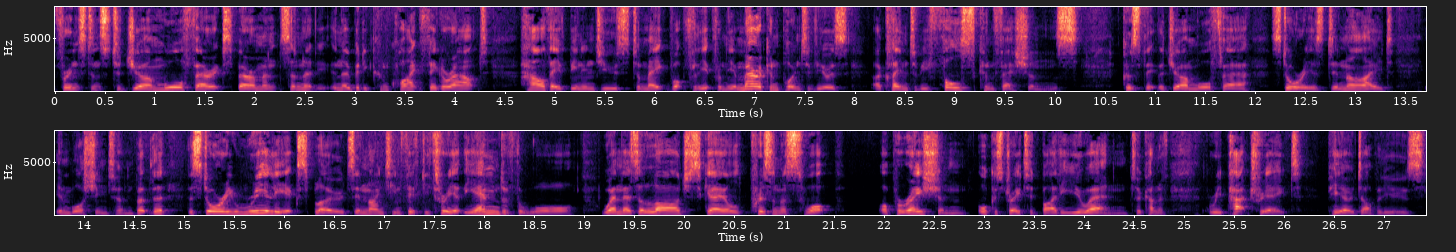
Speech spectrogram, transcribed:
for instance, to germ warfare experiments, and nobody can quite figure out how they've been induced to make what, from the American point of view, is claimed to be false confessions, because the, the germ warfare story is denied in Washington. But the, the story really explodes in 1953 at the end of the war when there's a large scale prisoner swap operation orchestrated by the UN to kind of repatriate POWs.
